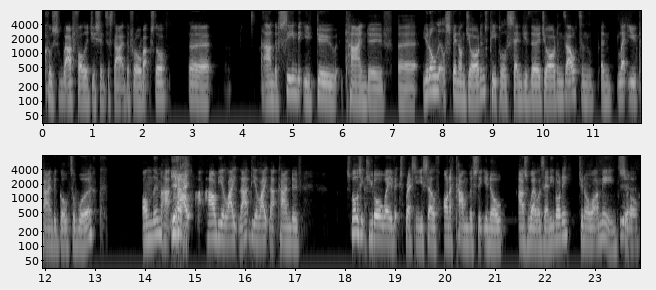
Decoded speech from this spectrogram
because I've followed you since I started the throwback store, uh, and I've seen that you do kind of uh, your own little spin on Jordans. People send you their Jordans out and and let you kind of go to work on them. How, Yeah. how, how do you like that? Do you like that kind of? suppose it's your way of expressing yourself on a canvas that you know as well as anybody. Do you know what I mean? Yeah. So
